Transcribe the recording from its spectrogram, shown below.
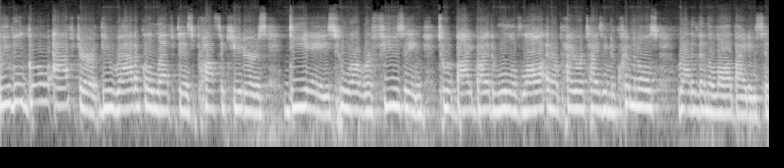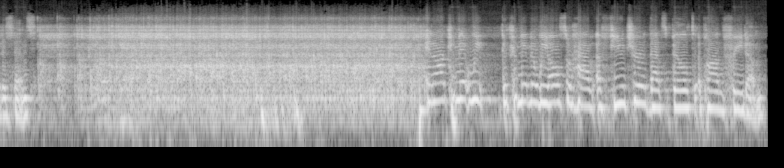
We will go after the radical leftist prosecutors, DAs who are refusing to abide by the rule of law and are prioritizing the criminals rather than the law abiding citizens. commit we, the commitment, we also have a future that's built upon freedom.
